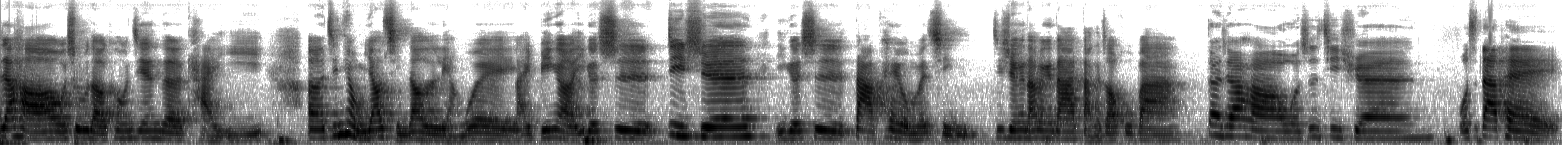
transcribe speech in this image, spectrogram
家好，我是舞蹈空间的凯怡。呃，今天我们邀请到了两位来宾啊，一个是季轩，一个是大佩。我们请季轩跟大佩跟大家打个招呼吧。大家好，我是季轩，我是大佩。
